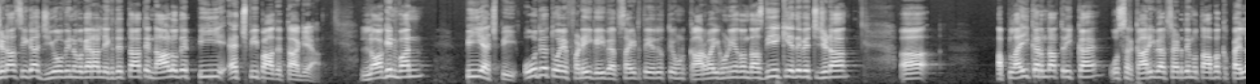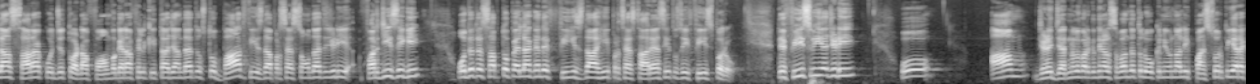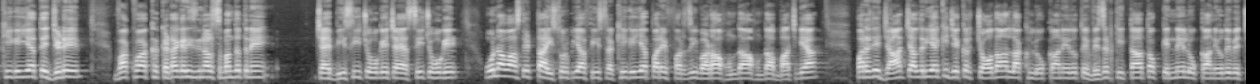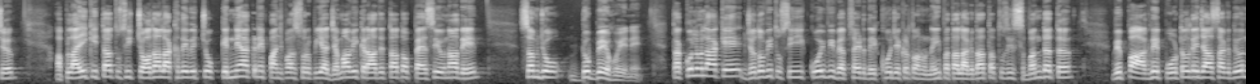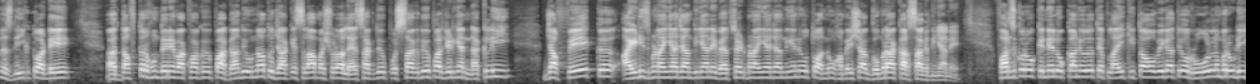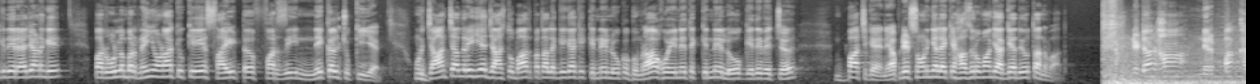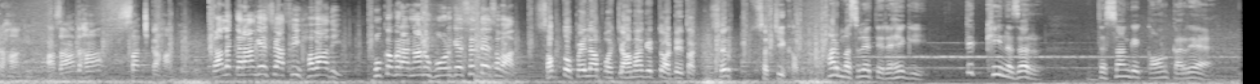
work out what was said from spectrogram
ਜਿਹੜਾ ਸੀਗਾ gov.in ਵਗੈਰਾ ਲਿਖ ਦਿੱਤਾ ਤੇ ਨਾਲ ਉਹਦੇ php ਪਾ ਦਿੱਤਾ ਗਿਆ। ਲੌਗਇਨ 1 php ਉਹਦੇ ਤੋਂ ਇਹ ਫੜੀ ਗਈ ਵੈਬਸਾਈਟ ਤੇ ਇਹਦੇ ਉੱਤੇ ਹੁਣ ਕਾਰਵਾਈ ਹੋਣੀ ਹੈ ਤੁਹਾਨੂੰ ਦੱਸ ਦਈਏ ਕਿ ਇਹਦੇ ਵਿੱਚ ਜਿਹੜਾ ਅਪਲਾਈ ਕਰਨ ਦਾ ਤਰੀਕਾ ਹੈ, ਉਹ ਸਰਕਾਰੀ ਵੈਬਸਾਈਟ ਦੇ ਮੁਤਾਬਕ ਪਹਿਲਾਂ ਸਾਰਾ ਕੁਝ ਤੁਹਾਡਾ ਫਾਰਮ ਵਗੈਰਾ ਫਿਲ ਕੀਤਾ ਜਾਂਦਾ ਹੈ ਤੇ ਉਸ ਤੋਂ ਬਾਅਦ ਫੀਸ ਦਾ ਪ੍ਰੋਸੈਸ ਆਉਂਦਾ ਹੈ ਤੇ ਜਿਹੜੀ ਫਰਜ਼ੀ ਸੀਗੀ, ਉਹਦੇ ਤੇ ਸਭ ਤੋਂ ਪਹਿਲਾਂ ਕਹਿੰਦੇ ਫੀਸ ਦਾ ਹੀ ਪ੍ਰੋਸੈਸ ਆ ਰਿਹਾ ਸੀ, ਤੁਸੀਂ ਫੀਸ ਭਰੋ। ਤੇ ਫੀਸ ਵੀ ਹੈ ਜਿਹੜੀ, ਉਹ ਆਮ ਜਿਹੜੇ ਜਰਨਲ ਵਰਗ ਦੇ ਨਾਲ ਸੰਬੰਧਿਤ ਲੋਕ ਨੇ, ਉਹਨਾਂ ਲਈ 500 ਰੁਪਿਆ ਰੱਖੀ ਗਈ ਹੈ ਤੇ ਜਿਹੜੇ ਵੱਖ-ਵੱਖ ਕੈਟਾਗਰੀਜ਼ ਦੇ ਨਾਲ ਸੰਬੰਧਿਤ ਨੇ, ਚਾਹੇ BC ਚ ਹੋਗੇ ਚਾਹੇ SC ਚ ਹੋਗੇ ਉਹਨਾਂ ਵਾਸਤੇ 250 ਰੁਪਿਆ ਫੀਸ ਰੱਖੀ ਗਈ ਹੈ, ਪਰ ਇਹ ਫਰਜ਼ੀਵਾੜਾ ਹੁੰਦਾ ਹੁੰਦਾ ਬਚ ਗਿਆ। ਪਰ ਅਜੇ ਜਾਂਚ ਚੱਲ ਰਹੀ ਹੈ ਕਿ ਜੇਕਰ 14 ਲੱਖ ਲੋਕਾਂ ਨੇ ਇਹਦੇ ਉੱਤੇ ਵਿਜ਼ਿਟ ਕੀਤਾ, ਤਾਂ ਕਿੰਨੇ ਲੋਕਾਂ ਨੇ ਉਹਦੇ ਵਿੱਚ ਅਪਲਾਈ ਕੀਤਾ? ਤੁਸੀਂ 14 ਲੱਖ ਦੇ ਵਿੱਚੋਂ ਕਿੰਨਿਆਂ ਕੁ ਨੇ 5-500 ਰੁਪਿਆ ਜਮ੍ਹਾਂ ਵੀ ਕਰਾ ਦਿੱਤਾ? ਤਾਂ ਪੈਸੇ ਉਹਨਾਂ ਦੇ ਸਮਝੋ ਡੁੱਬੇ ਹੋਏ ਨੇ ਤਾਂ ਕੁੱਲ ਮਿਲਾ ਕੇ ਜਦੋਂ ਵੀ ਤੁਸੀਂ ਕੋਈ ਵੀ ਵੈਬਸਾਈਟ ਦੇਖੋ ਜੇਕਰ ਤੁਹਾਨੂੰ ਨਹੀਂ ਪਤਾ ਲੱਗਦਾ ਤਾਂ ਤੁਸੀਂ ਸੰਬੰਧਿਤ ਵਿਭਾਗ ਦੇ ਪੋਰਟਲ ਤੇ ਜਾ ਸਕਦੇ ਹੋ ਨਜ਼ਦੀਕ ਤੁਹਾਡੇ ਅ, ਦਫ਼ਤਰ ਹੁੰਦੇ ਨੇ ਵੱਖ-ਵੱਖ ਵਿਭਾਗਾਂ ਦੇ ਉਹਨਾਂ ਤੋਂ ਜਾ ਕੇ ਸਲਾਹ مشورہ ਲੈ ਸਕਦੇ ਹੋ ਪੁੱਛ ਸਕਦੇ ਹੋ ਪਰ ਜਿਹੜੀਆਂ ਨਕਲੀ ਜਾਂ ਫੇਕ ਆਈਡੀਜ਼ ਬਣਾਈਆਂ ਜਾਂਦੀਆਂ ਨੇ ਵੈਬਸਾਈਟ ਬਣਾਈਆਂ ਜਾਂਦੀਆਂ ਨੇ ਉਹ ਤੁਹਾਨੂੰ ਹਮੇਸ਼ਾ ਗੁੰਮਰਾਹ ਕਰ ਸਕਦੀਆਂ ਨੇ ਫਰਜ਼ ਕਰੋ ਕਿੰਨੇ ਲੋਕਾਂ ਨੇ ਉਹਦੇ ਤੇ ਅਪਲਾਈ ਕੀਤਾ ਹੋਵੇਗਾ ਤੇ ਉਹ ਰੋਲ ਨੰਬਰ ਉਡੀਕਦੇ ਰਹਿ ਜਾਣਗੇ ਪਰ ਰੋਲ ਨੰਬਰ ਨਹੀਂ ਆਉਣਾ ਕਿਉਂਕਿ ਇਹ ਸਾਈਟ ਫਰਜ਼ੀ ਨਿਕਲ ਚੁੱਕੀ ਹੈ। ਹੁਣ ਜਾਂਚ ਚੱਲ ਰਹੀ ਹੈ। ਜਾਂਚ ਤੋਂ ਬਾਅਦ ਪਤਾ ਲੱਗੇਗਾ ਕਿ ਕਿੰਨੇ ਲੋਕ ਗੁੰਮਰਾਹ ਹੋਏ ਨੇ ਤੇ ਕਿੰਨੇ ਲੋਕ ਇਹਦੇ ਵਿੱਚ ਬਚ ਗਏ ਨੇ। ਅਪਡੇਟਸ ਆਉਣਗੀਆਂ ਲੈ ਕੇ ਹਾਜ਼ਰ ਹੋਵਾਂਗੇ। ਆਗਿਆ ਦਿਓ ਧੰਨਵਾਦ। ਨਿਡਰ ਹਾਂ ਨਿਰਪੱਖ ਰਹਾਂਗੇ। ਆਜ਼ਾਦ ਹਾਂ ਸੱਚ ਕਹਾਂਗੇ। ਗੱਲ ਕਰਾਂਗੇ ਸਿਆਸੀ ਹਵਾ ਦੀ। ਹੁਕਮਰਾਨਾਂ ਨੂੰ ਹੋਣਗੇ ਸਿੱਧੇ ਸਵਾਲ। ਸਭ ਤੋਂ ਪਹਿਲਾਂ ਪਹੁੰਚਾਵਾਂਗੇ ਤੁਹਾਡੇ ਤੱਕ ਸਿਰਫ ਸੱਚੀ ਖਬਰ। ਹਰ ਮਸਲੇ ਤੇ ਰਹੇਗੀ ਤਿੱਖੀ ਨਜ਼ਰ। ਦੱਸਾਂਗੇ ਕੌਣ ਕਰ ਰਿਹਾ ਹੈ।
